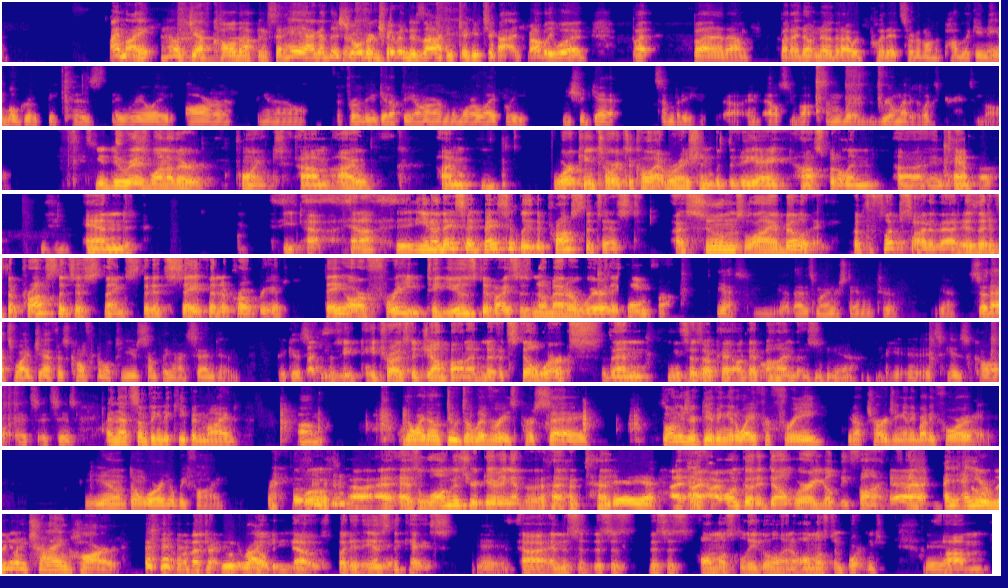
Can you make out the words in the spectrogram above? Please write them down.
I might. How Jeff called up and said, "Hey, I got this shoulder-driven design. Can you try?" I probably would, but but um, but I don't know that I would put it sort of on the public enable group because they really are, you know, the further you get up the arm, the more likely you should get somebody uh, else involved, some with real medical experience involved. You do raise one other point. Um, I, I'm working towards a collaboration with the VA hospital in uh, in Tampa, mm-hmm. and uh, and I, you know they said basically the prosthetist assumes liability. But the flip side of that is that if the prosthetist thinks that it's safe and appropriate, they are free to use devices no matter where they came from. Yes, yeah, that is my understanding too. Yeah, so that's why Jeff is comfortable to use something I send him because right, he, he tries to jump on it, and if it still works, then he says, "Okay, I'll get behind this." Yeah, it's his call. It's it's his, and that's something to keep in mind. Um, though I don't do deliveries per se, as long as you're giving it away for free, you're not charging anybody for it. Right. You know, don't worry, you'll be fine. Right. well, uh, as long as you're giving it, yeah, yeah. I, I, I, won't go to "Don't worry, you'll be fine." Yeah, and, and you're really trying hard. Yeah, well, that's right. right. Nobody knows, but it is yeah. the case. Yeah. Uh, and this is this is this is almost legal and almost important. Yeah. Um,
